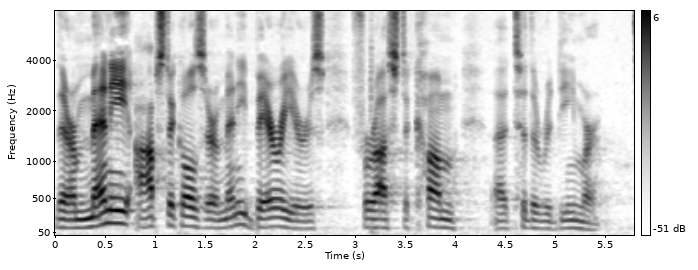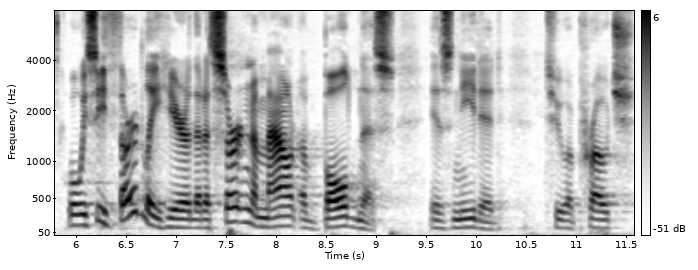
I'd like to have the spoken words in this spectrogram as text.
there are many obstacles, there are many barriers for us to come uh, to the Redeemer. Well, we see thirdly here that a certain amount of boldness is needed to approach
